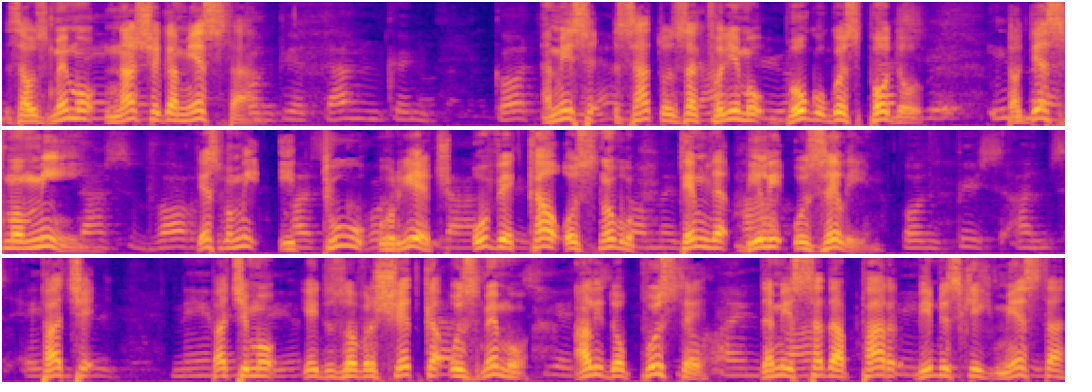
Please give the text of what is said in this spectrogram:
zauzmemo našega mjesta. A mi se zato zahvaljujemo Bogu gospodu, pa gdje smo mi, gdje smo mi i tu u riječ uvijek kao osnovu temlja bili uzeli. Pa će pa ćemo je do završetka uzmemo, ali dopuste da mi sada par biblijskih mjesta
